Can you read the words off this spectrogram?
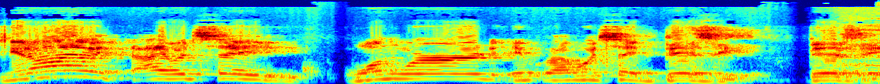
you know, I I would say one word. I would say busy busy.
